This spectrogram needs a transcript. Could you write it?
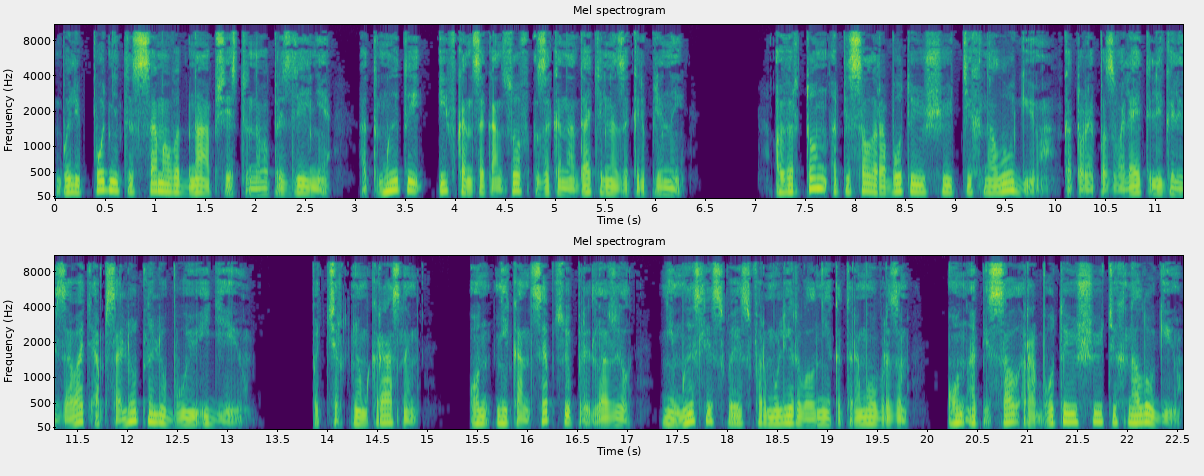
были подняты с самого дна общественного презрения, отмыты и, в конце концов, законодательно закреплены. Овертон описал работающую технологию, которая позволяет легализовать абсолютно любую идею. Подчеркнем красным, он не концепцию предложил, не мысли свои сформулировал некоторым образом, он описал работающую технологию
